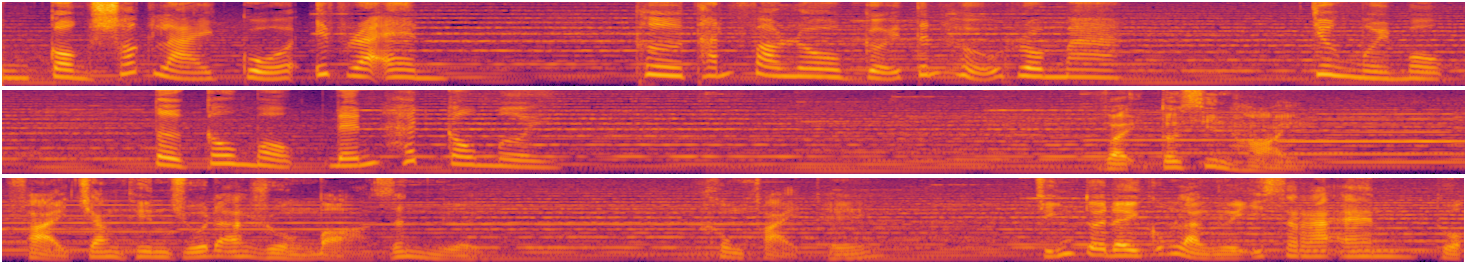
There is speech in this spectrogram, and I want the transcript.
Phần còn sót lại của Israel. Thư Thánh Phaolô gửi tín hữu Roma, chương 11, từ câu 1 đến hết câu 10. Vậy tôi xin hỏi, phải chăng Thiên Chúa đã ruồng bỏ dân người? Không phải thế. Chính tôi đây cũng là người Israel thuộc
